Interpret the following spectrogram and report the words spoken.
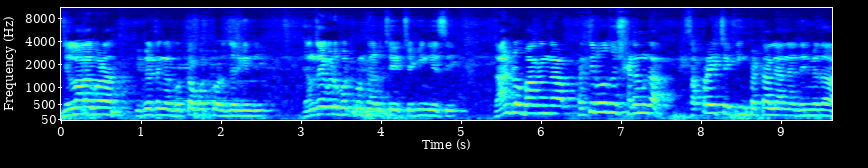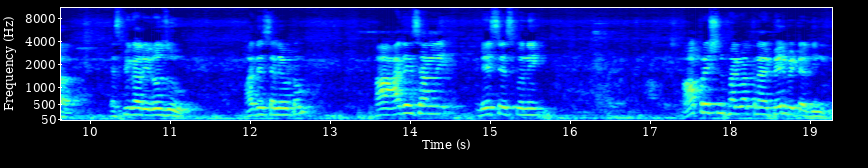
జిల్లాలో కూడా విపరీతంగా గుట్కా పట్టుకోవడం జరిగింది. గంజాయి కూడా పట్టుకుంటున్నారు చె- చెకింగ్ చేసి. దాంట్లో భాగంగా ప్రతిరోజు సడన్గా సర్ప్రైజ్ చెకింగ్ పెట్టాలి అనే దీని మీద ఎస్పీ గారు ఈరోజు ఆదేశాలు ఇవ్వటం ఆ ఆదేశాలని బేస్ చేసుకొని ఆపరేషన్ పరివర్తన అనే పేరు పెట్టారు దీనికి.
